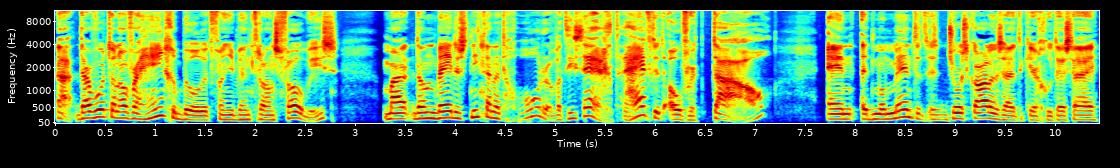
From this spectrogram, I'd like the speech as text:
Nou, daar wordt dan overheen gebulderd van je bent transfobisch. Maar dan ben je dus niet aan het horen wat hij zegt. Hij heeft het over taal. En het moment, dat, George Carlin zei het een keer goed. Hij zei,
